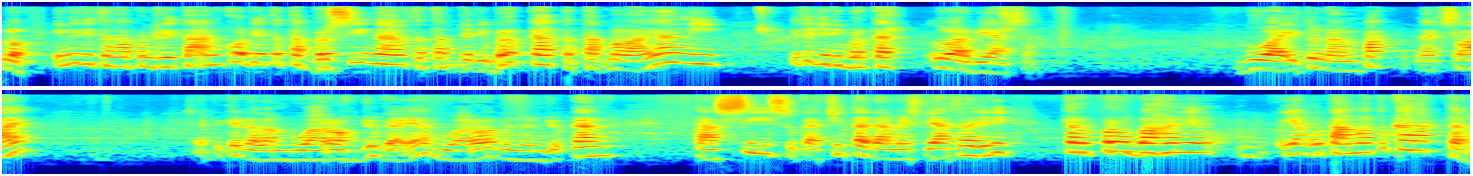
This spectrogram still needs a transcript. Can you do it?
loh ini di tengah penderitaan kok dia tetap bersinar, tetap jadi berkat, tetap melayani. Itu jadi berkat luar biasa. Buah itu nampak, next slide. Saya pikir dalam buah roh juga ya, buah roh menunjukkan kasih, sukacita, damai sejahtera. Jadi terperubahan yang yang utama tuh karakter.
